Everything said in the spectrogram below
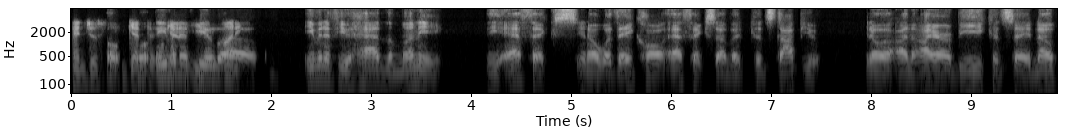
and just Well, get well, the, even get the if you money. uh, even if you had the money, the ethics, you know, what they call ethics of it, could stop you. You know, an IRB could say, nope,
